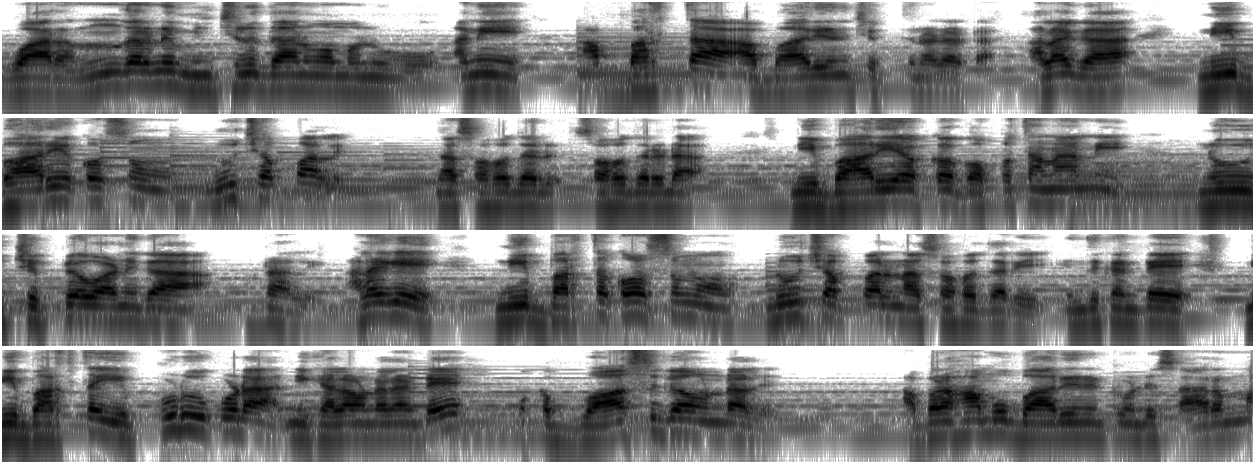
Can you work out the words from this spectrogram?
వారందరిని మించిన దానమమ్మ నువ్వు అని ఆ భర్త ఆ భార్యను చెప్తున్నాడట. అలాగా నీ భార్య కోసం నువ్వు చెప్పాలి. నా సహోదరు సహోదరుడా నీ భార్య యొక్క గొప్పతనాన్ని నువ్వు చెప్పేవాడిగా ఉండాలి. అలాగే నీ భర్త కోసము నువ్వు చెప్పాలి నా సహోదరి. ఎందుకంటే నీ భర్త ఎప్పుడూ కూడా నీకు ఎలా ఉండాలంటే ఒక బాసుగా ఉండాలి. అబ్రహాము భార్య అయినటువంటి సారమ్మ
